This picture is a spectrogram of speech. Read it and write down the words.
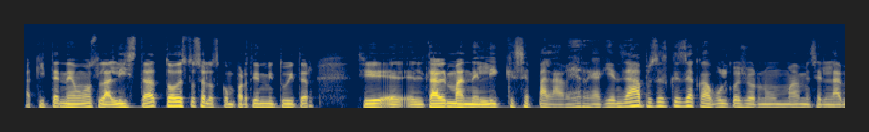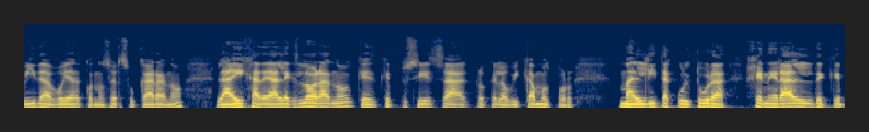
Aquí tenemos la lista. Todo esto se los compartí en mi Twitter. Sí, el, tal Manelik que sepa la verga. ¿Quién Ah, pues es que es de Acapulco Shore. No mames, en la vida voy a conocer su cara, ¿no? La hija de Alex Lora, ¿no? Que, que pues sí, esa, creo que la ubicamos por maldita cultura general de que,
